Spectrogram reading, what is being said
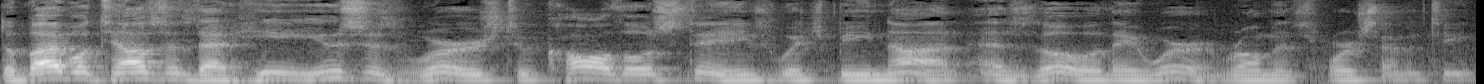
The Bible tells us that He uses words to call those things which be not as though they were. Romans 4:17.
